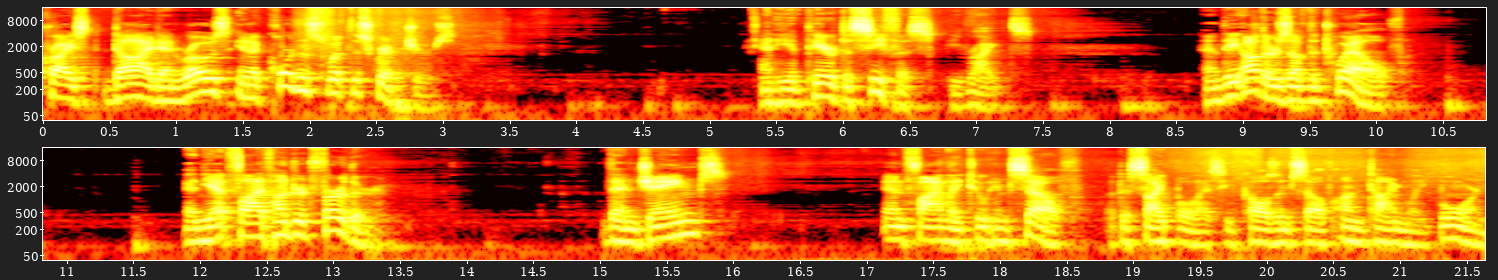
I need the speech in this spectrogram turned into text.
Christ died and rose in accordance with the Scriptures. And he appeared to Cephas, he writes, and the others of the twelve, and yet 500 further. Then James, and finally to himself a disciple, as he calls himself, untimely born.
